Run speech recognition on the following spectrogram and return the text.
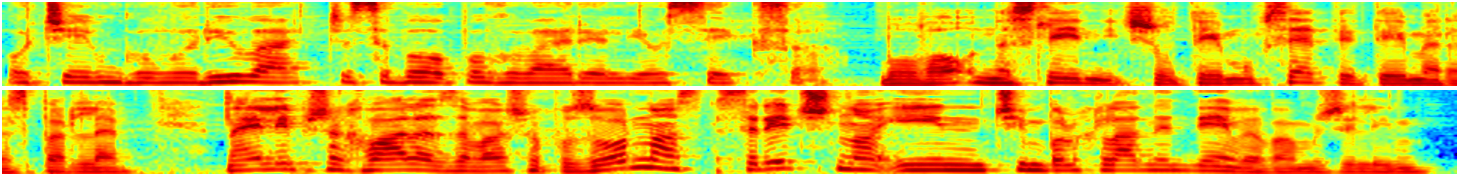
o čem govoriva, če se bomo pogovarjali o seksu. Bomo naslednjič o tem vse te teme razprle. Najlepša hvala za vašo pozornost, srečno in čim bolj hladne dneve vam želim.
